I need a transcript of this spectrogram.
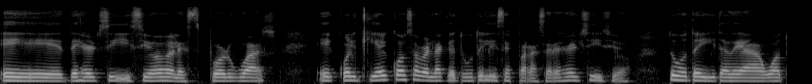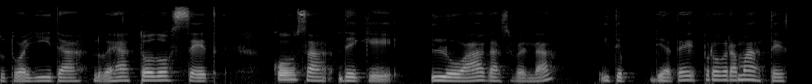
eh, de ejercicio, el sport watch, eh, cualquier cosa, ¿verdad? Que tú utilices para hacer ejercicio, tu botellita de agua, tu toallita, lo dejas todo set, cosa de que lo hagas, ¿verdad? Y te, ya te programaste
